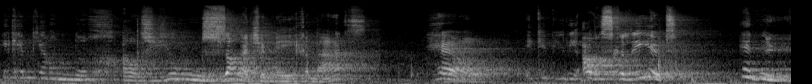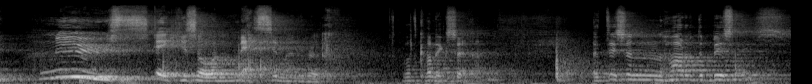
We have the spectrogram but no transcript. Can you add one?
Ik heb jou nog als jong zangertje meegemaakt. Hel, ik heb jullie alles geleerd. En nu, nu steek je zo een mes in mijn rug. Wat kan ik zeggen? Het is een harde business.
